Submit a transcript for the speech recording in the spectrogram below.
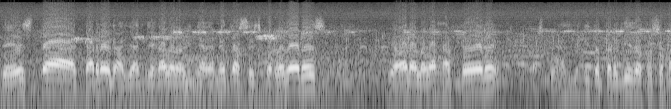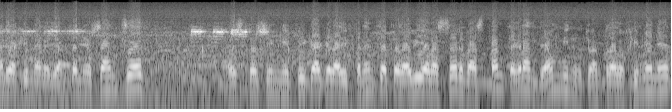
de esta carrera. Ya han llegado a la línea de meta seis corredores y ahora lo van a hacer con un minuto perdido José María Jiménez y Antonio Sánchez. Esto significa que la diferencia todavía va a ser bastante grande. A un minuto ha entrado Jiménez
